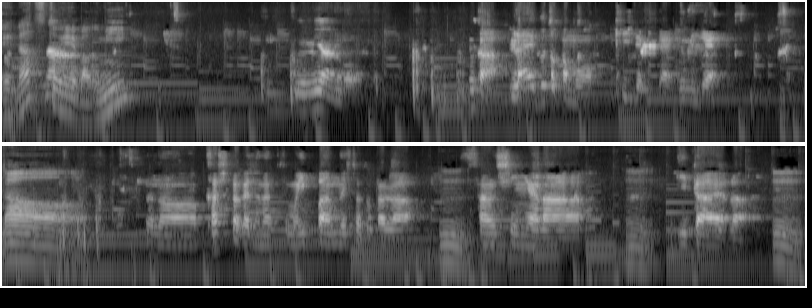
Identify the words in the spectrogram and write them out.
え夏といえば海？海やろ。なんか、ライブとかも聞いてみたい、海で。ああその、歌手とかじゃなくても一般の人とかが、うん三振やら、うんギターやら、うんい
